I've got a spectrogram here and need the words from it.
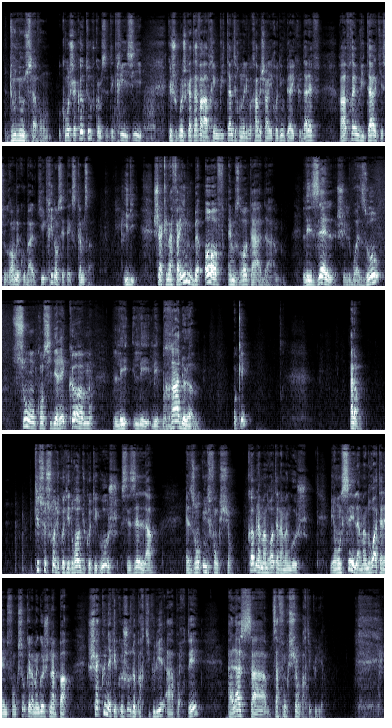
D'où nous savons, comme c'est écrit ici, que Vital, Raphaël Vital, qui est ce grand Mekoubal, qui écrit dans ses textes comme ça. Il dit adam. Les ailes chez l'oiseau sont considérées comme les, bras de l'homme. Ok? Alors, que ce soit du côté droit ou du côté gauche, ces ailes-là, elles ont une fonction, comme la main droite et la main gauche. Mais on sait, la main droite, elle a une fonction que la main gauche n'a pas. Chacune a quelque chose de particulier à apporter, elle a sa, fonction particulière.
